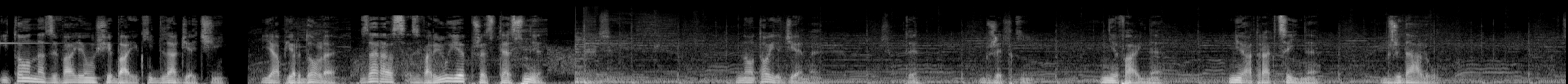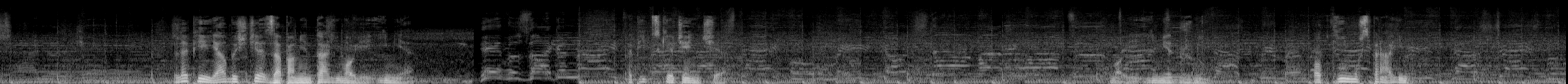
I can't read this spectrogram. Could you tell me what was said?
I to nazywają się bajki dla dzieci. Ja pierdolę, zaraz zwariuję przez te sny. No to jedziemy. Ty. Brzydki. Niefajny. Nieatrakcyjny. Brzydalu. Lepiej abyście zapamiętali moje imię. Epickie cięcie. Moje imię brzmi Optimus Prime.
